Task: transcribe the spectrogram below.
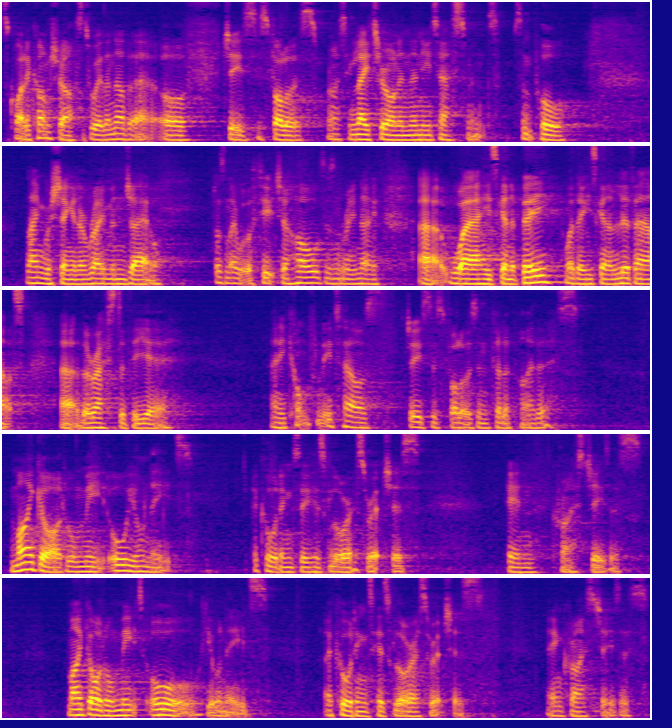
It's quite a contrast with another of Jesus' followers, writing later on in the New Testament, St. Paul, languishing in a Roman jail. Doesn't know what the future holds, doesn't really know uh, where he's going to be, whether he's going to live out uh, the rest of the year. And he confidently tells Jesus' followers in Philippi this My God will meet all your needs according to his glorious riches in Christ Jesus. My God will meet all your needs according to his glorious riches in Christ Jesus.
